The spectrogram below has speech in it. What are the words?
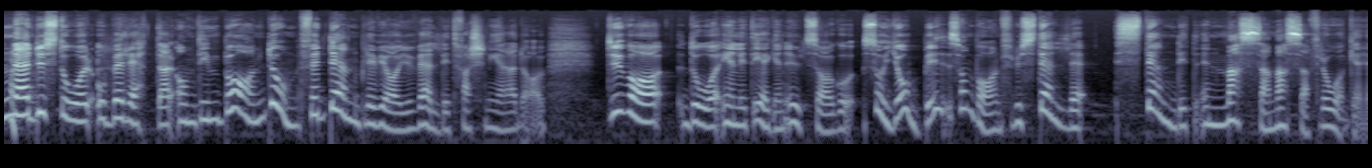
när du står och berättar om din barndom, för den blev jag ju väldigt fascinerad av. Du var då enligt egen utsago så jobbig som barn för du ställde ständigt en massa, massa frågor.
